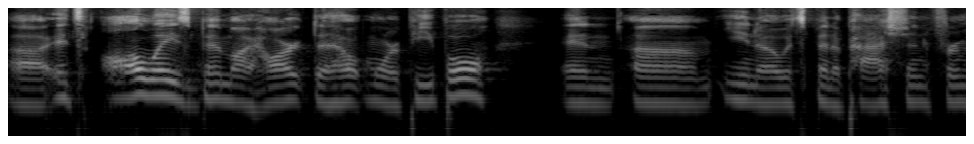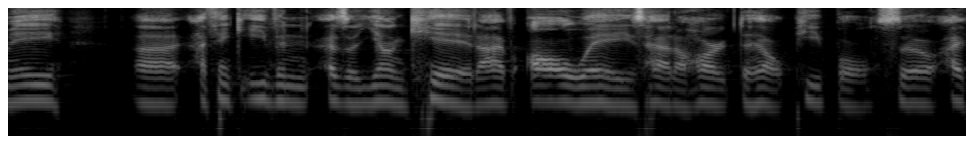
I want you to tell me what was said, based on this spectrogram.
Uh, it's always been my heart to help more people. And um, you know it's been a passion for me. Uh, I think even as a young kid, I've always had a heart to help people. So I,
